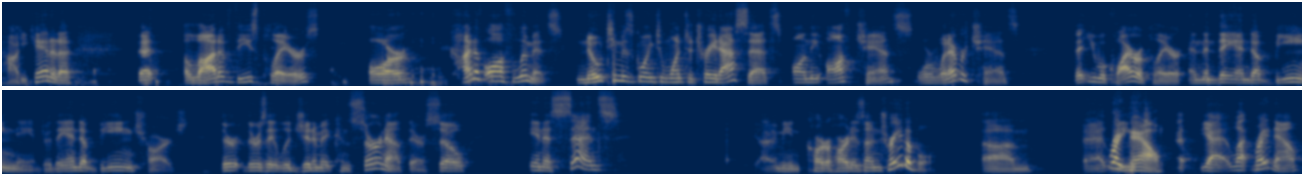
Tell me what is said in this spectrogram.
Hockey Canada, that a lot of these players are kind of off limits. No team is going to want to trade assets on the off chance or whatever chance that you acquire a player and then they end up being named or they end up being charged. There, there's a legitimate concern out there. So, in a sense, I mean, Carter Hart is untradeable. Um, right league, now, yeah, right now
